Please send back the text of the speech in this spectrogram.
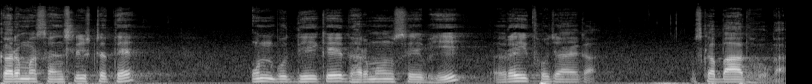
कर्म संश्लिष्ट थे, उन बुद्धि के धर्मों से भी रहित हो जाएगा, उसका बाद होगा।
